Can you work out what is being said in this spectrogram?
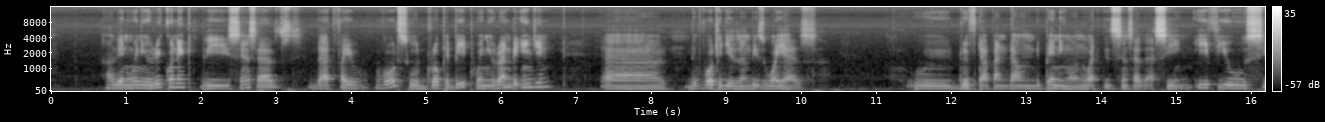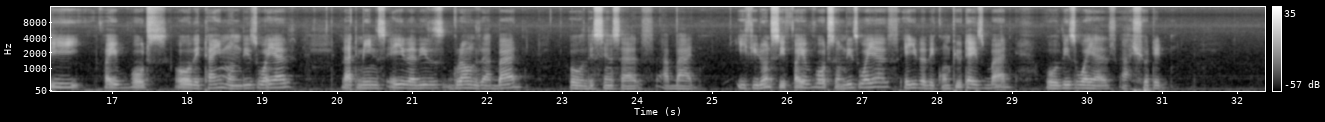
and then when you reconnect the sensors that 5 volts will drop a bit. When you run the engine uh, the voltages on these wires will drift up and down depending on what these sensors are seeing. If you see 5 volts all the time on these wires that means either these grounds are bad or the sensors are bad. If you don't see 5 volts on these wires either the computer is bad or these wires are shorted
